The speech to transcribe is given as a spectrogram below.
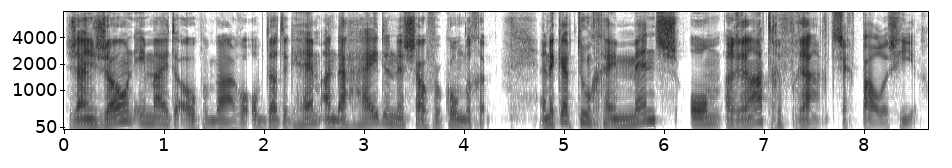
zijn zoon in mij te openbaren, opdat ik hem aan de heidenen zou verkondigen. En ik heb toen geen mens om raad gevraagd, zegt Paulus hier.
